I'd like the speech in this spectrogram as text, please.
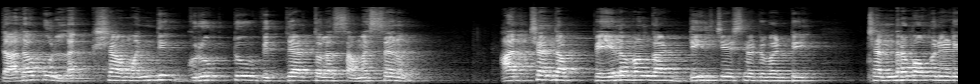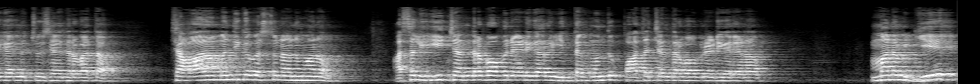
దాదాపు లక్ష మంది గ్రూప్ టూ విద్యార్థుల సమస్యను అత్యంత పేలవంగా డీల్ చేసినటువంటి చంద్రబాబు నాయుడు గారిని చూసిన తర్వాత చాలామందికి వస్తున్న అనుమానం. అసలు ఈ చంద్రబాబు నాయుడు గారు ఇంతకుముందు పాత చంద్రబాబు నాయుడు గారేనా? మనం ఏ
